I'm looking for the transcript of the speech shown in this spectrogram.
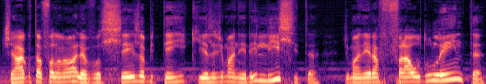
Tiago está falando: olha, vocês obtêm riqueza de maneira ilícita, de maneira fraudulenta.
